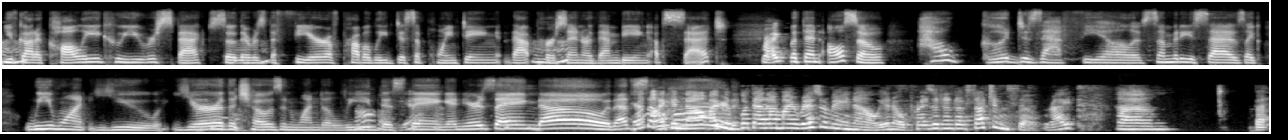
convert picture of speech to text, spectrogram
You've Mhm. got a colleague who you respect. So there was the fear of probably disappointing that Mhm. person or them being upset. right? But then also, how good does that feel if somebody says, like, we want you, you're the chosen one to lead Oh, this yeah. thing, and you're saying no? That's Yeah, so I can now I can put that on my resume now, you know, president of such and so, right? Um, but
